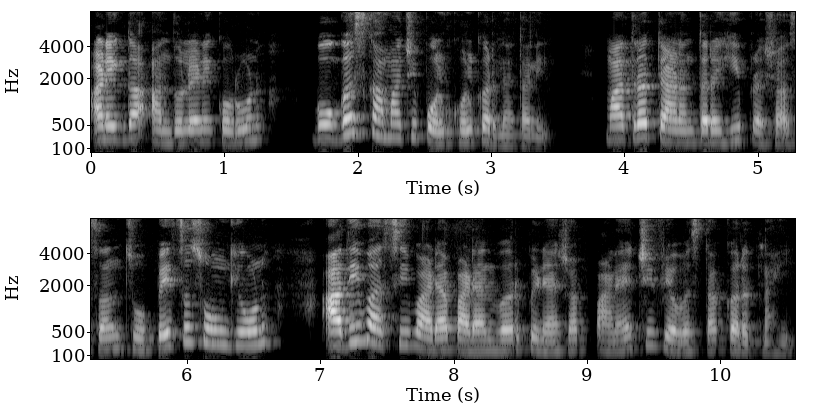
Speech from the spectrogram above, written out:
अनेकदा आंदोलने करून बोगस कामाची पोलखोल करण्यात आली. मात्र त्यानंतरही प्रशासन झोपेचं सोंग घेऊन आदिवासी वाड्यापाड्यांवर पिण्याच्या पाण्याची व्यवस्था करत नाही.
